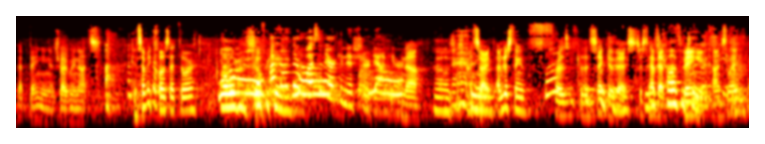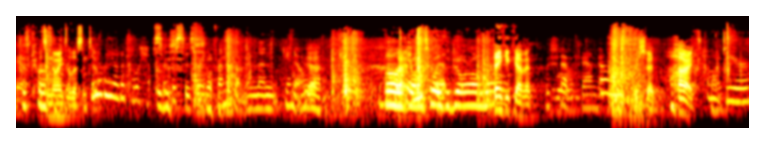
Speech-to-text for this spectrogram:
that banging is driving me nuts. Can somebody close that door? Well, we'll be suffocating. I thought there was an air conditioner down here. No. No, it's just It's cool. all right. I'm just thinking for, for the sake of this, just to have Just that banging concentrate. constantly. Just It's annoying to listen You know, we ought to go have services right in front of them, and then you know. Yeah. Oh, Right. God, into close the door on that. Thank you, Kevin. We should have a fan down oh. We should. All right. Oh dear.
